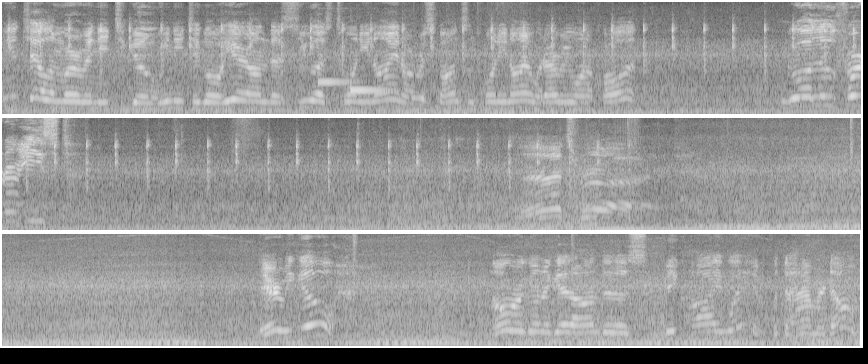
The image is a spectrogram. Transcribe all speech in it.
You tell them where we need to go. We need to go here on this US 29 or Wisconsin 29, whatever you want to call it. Go a little further east. That's right. There we go. Now we're gonna get on this big highway and put the hammer down.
